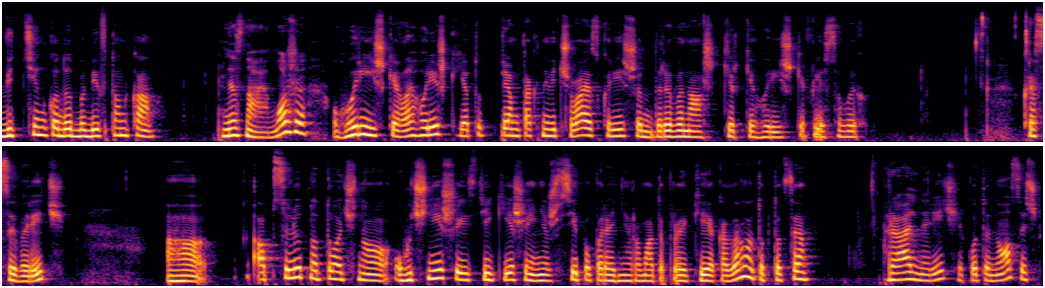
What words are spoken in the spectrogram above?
відтінку до бобів тонка. Не знаю, може горішки, але горішки я тут прям так не відчуваю, скоріше деревина, шкірки горішків лісових. Красива річ. Абсолютно точно гучніший і стійкіший, ніж всі попередні аромати, про які я казала. Тобто, це реальна річ, яку ти носиш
